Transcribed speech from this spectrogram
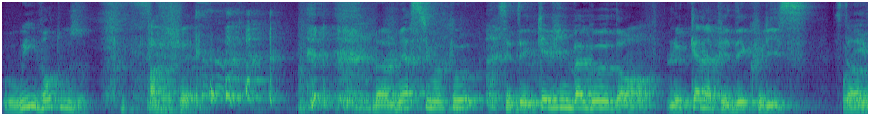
Oui, ventouse. Parfait. Merci beaucoup. C'était Kevin Bago dans le canapé des coulisses. C'était Oui, un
